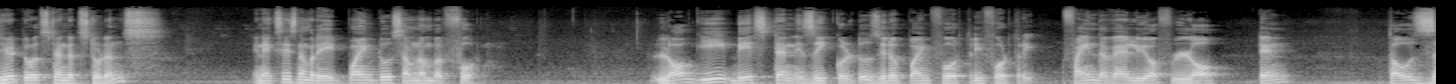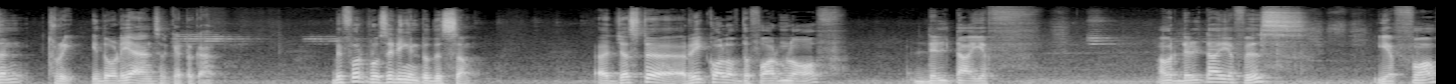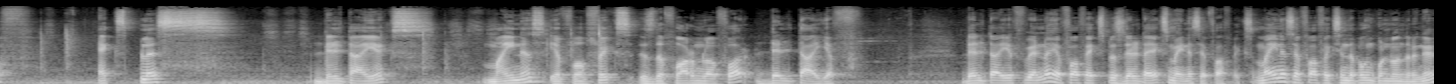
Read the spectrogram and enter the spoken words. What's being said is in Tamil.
Dear 12th standard students, in exercise number 8.2, sum number 4, log e base 10 is equal to 0.4343. Find the value of log 10 1003. இதோடைய ஆன்சர் கேட்டிருக்காங்க Before proceeding into this sum, uh, just a recall of the formula of delta f. Our delta f is f of x plus delta x minus f of x is the formula for delta f. delta f வேணா f of x plus delta x minus f of x. minus f of x இந்த பக்கம் கொண்டு வந்துருங்க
